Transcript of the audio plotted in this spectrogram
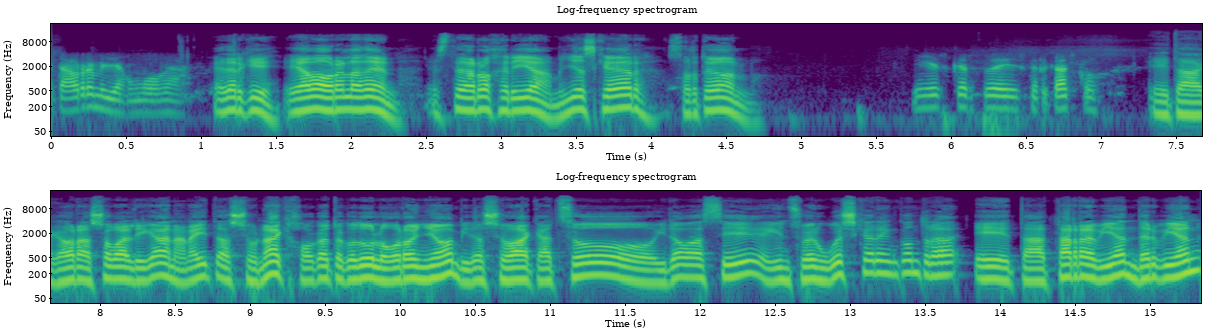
eta horren mila gongo gara. Ederki, ea ba horrela den, Estela Rogeria, mila esker, sorteon. Mila esker zuen, esker kasko. Eta gaur asoba ligan, anaitasunak jokatuko du Logroño, bidazoak atzo irabazi, egin zuen Hueskaren kontra, eta tarrabian, derbian,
